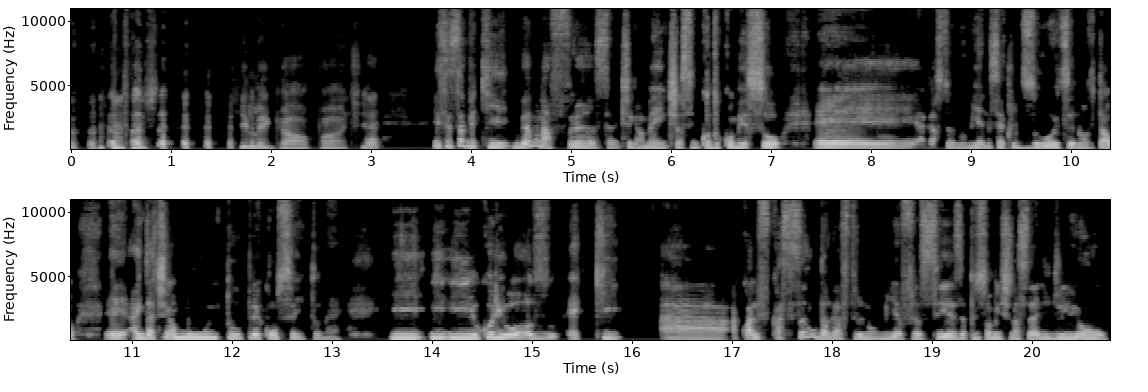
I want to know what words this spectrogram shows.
que legal, Paty. É. E você sabe que, mesmo na França, antigamente, assim, quando começou é, a gastronomia, no século XVIII, XIX e tal, é, ainda tinha muito preconceito, né? E, e, e o curioso é que a, a, qualificação da gastronomia francesa, principalmente na cidade de Lyon,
